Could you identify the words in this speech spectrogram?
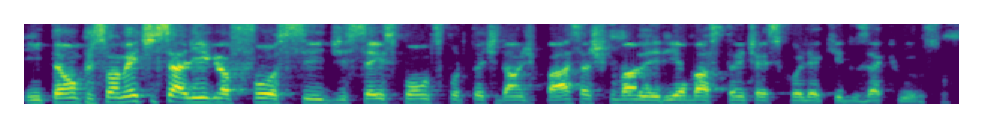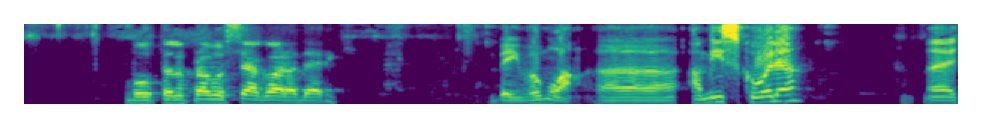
Então, principalmente se a liga fosse de seis pontos por touchdown de passe, acho que valeria bastante a escolha aqui do Zach Wilson. Voltando para você agora, Derek. Bem, vamos lá. Uh, a minha escolha né,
